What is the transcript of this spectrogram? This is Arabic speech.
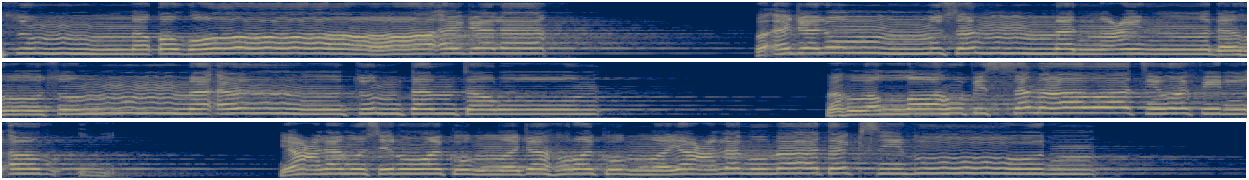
ثم قضى أجلا وأجل مسمى عنده ثم أنتم تمترون فهو الله في السماوات وفي الأرض يعلم سركم وجهركم ويعلم ما تكسبون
